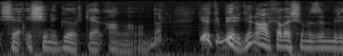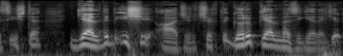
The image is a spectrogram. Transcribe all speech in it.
şey işini gör gel anlamında. Diyor ki bir gün arkadaşımızın birisi işte geldi bir işi acil çıktı. Görüp gelmesi gerekir.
